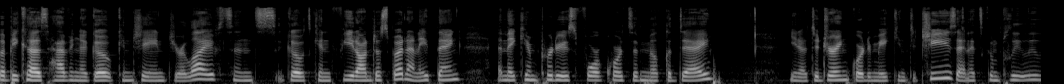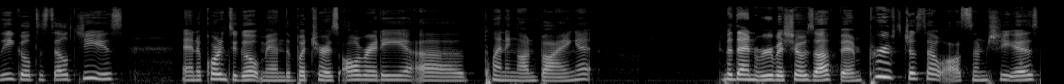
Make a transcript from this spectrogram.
but because having a goat can change your life since goats can feed on just about anything and they can produce four quarts of milk a day, you know, to drink or to make into cheese, and it's completely legal to sell cheese. And according to Goatman, the butcher is already uh, planning on buying it. But then Rooba shows up and proves just how awesome she is.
